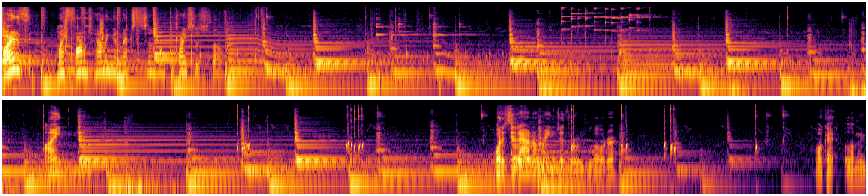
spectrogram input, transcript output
Why did My farm's having a next crisis, though. I need... What, is it out of range of the loader? Okay, let me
